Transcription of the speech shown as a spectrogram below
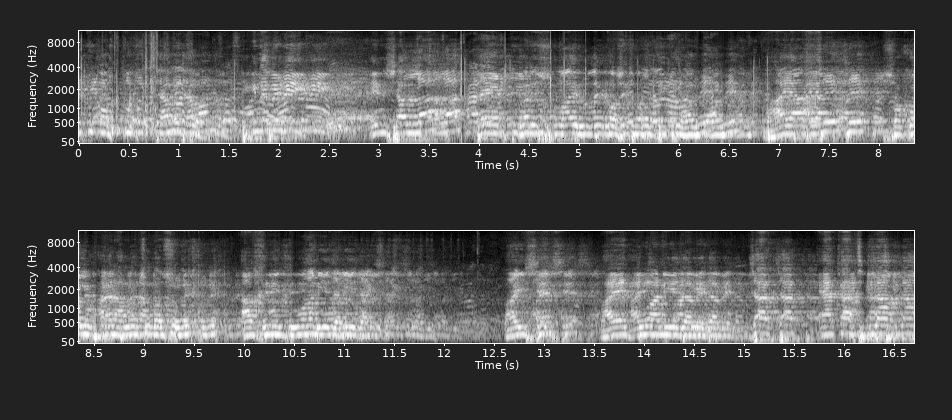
একটু কষ্ট করতে হবে ঠিক না বেটি? ইনশাল্লাহ সময় রোদে কষ্ট হবে। ভাই আসছে, সকলে ভাইয়ের আলোচনা শুনে শুনে আখেরি দোয়া নিয়ে যাবে। ভাই শেষ ভাইয়ের দোয়া নিয়ে যাবে। যাক যাক, একা ছিলাম। না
